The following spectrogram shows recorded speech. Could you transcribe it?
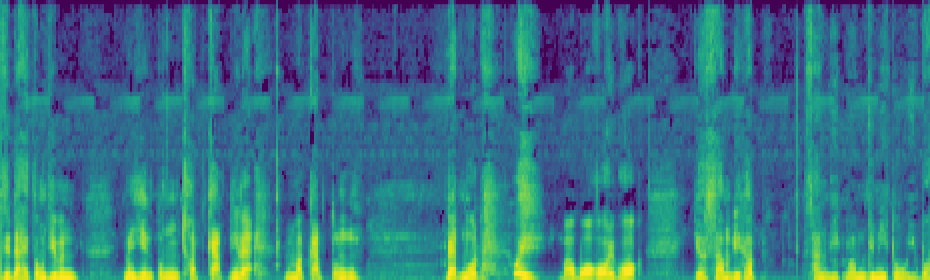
เสียดายตรงที่มันไม่เห็นตรงช็อตกัดนี่แหละ มันมากัดตรงแบตหมดเฮ้ยบ้าบอขอหอยพอก เดี๋ยวซ้ำอีกครับ ซ้ำอีกว่ามันจะมีตัวอีกบ่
